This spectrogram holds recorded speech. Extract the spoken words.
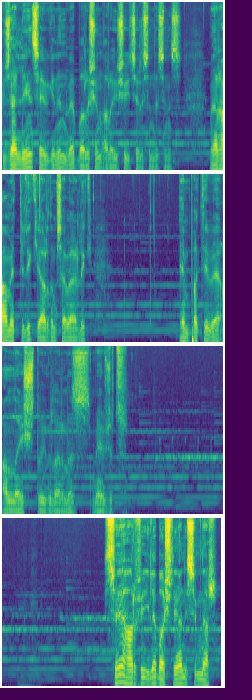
Güzelliğin, sevginin ve barışın arayışı içerisindesiniz. Merhametlilik, yardımseverlik, empati ve anlayış duygularınız mevcut. S harfi ile başlayan isimler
